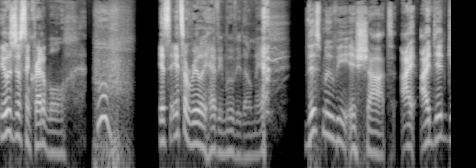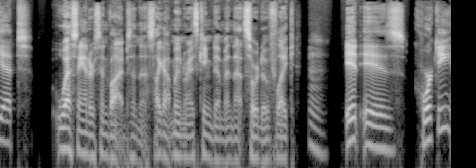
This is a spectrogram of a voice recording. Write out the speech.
it was just incredible. It's it's a really heavy movie though, man. This movie is shot. I I did get Wes Anderson vibes in this. I got Moonrise Kingdom and that sort of like Mm. it is quirky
